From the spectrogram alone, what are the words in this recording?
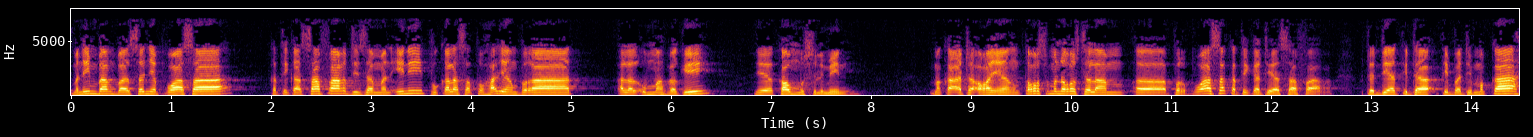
Menimbang bahasanya puasa ketika safar di zaman ini bukanlah satu hal yang berat alal ummah bagi ya, kaum muslimin. Maka ada orang yang terus menerus dalam uh, berpuasa ketika dia safar dan dia tidak tiba di Mekah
